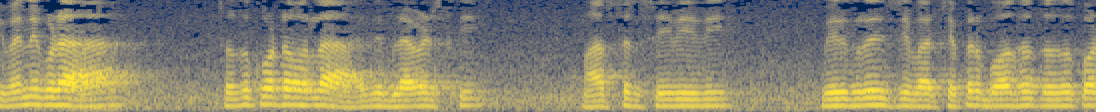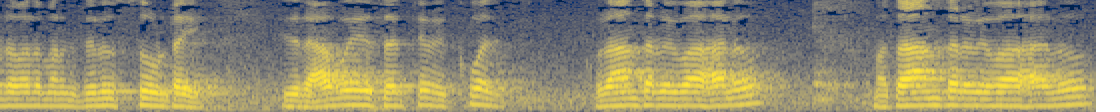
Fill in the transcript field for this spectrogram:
ఇవన్నీ కూడా చదువుకోవటం వల్ల ఇది బ్లవెడ్స్కి మాస్టర్ సివివి వీరి గురించి వారు చెప్పిన బోధన చదువుకోవడం వల్ల మనకు తెలుస్తూ ఉంటాయి. ఇది రాబోయే సత్యం ఎక్కువ. కులాంతర వివాహాలు మతాంతర వివాహాలు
